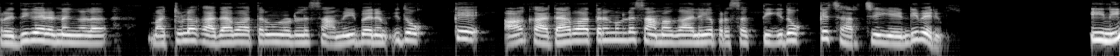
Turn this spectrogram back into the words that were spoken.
പ്രതികരണങ്ങൾ മറ്റുള്ള കഥാപാത്രങ്ങളോടുള്ള സമീപനം ഇതൊക്കെ ആ കഥാപാത്രങ്ങളുടെ സമകാലിക പ്രസക്തി ഇതൊക്കെ ചർച്ച ചെയ്യേണ്ടി വരും. ഇനി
